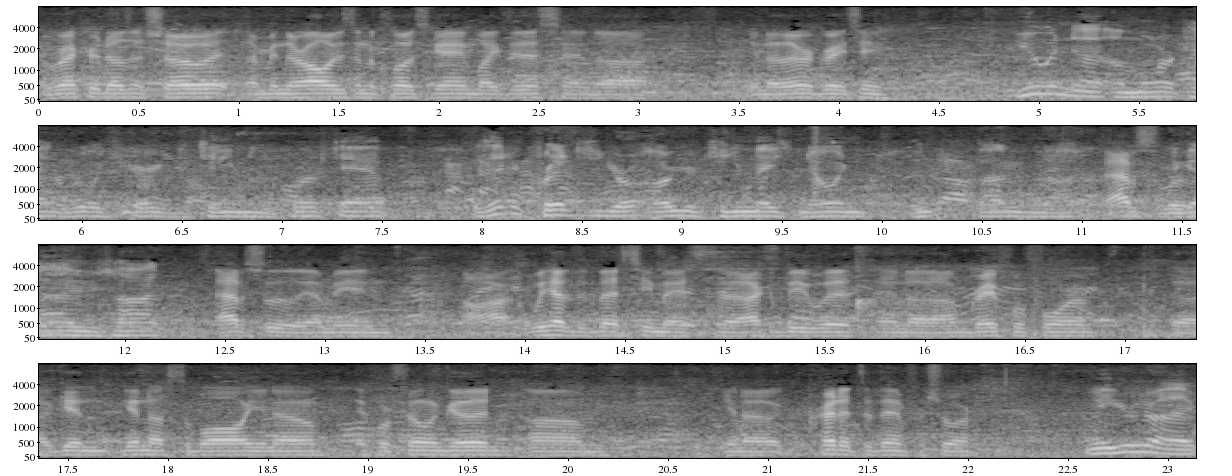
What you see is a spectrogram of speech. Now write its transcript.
The record doesn't show it. I mean, they're always in a close game like this, and uh, you know they're a great team. You and uh, Amar kind of really carried the team in the first half. Is that a credit to your all your teammates knowing who finding the, Absolutely. the guy who's hot? Absolutely. I mean, uh, we have the best teammates that I could be with, and uh, I'm grateful for them uh, getting getting us the ball. You know, if we're feeling good, um, you know, credit to them for sure. You know, you're uh,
